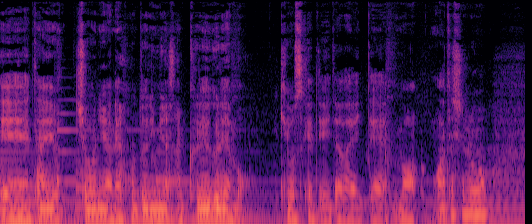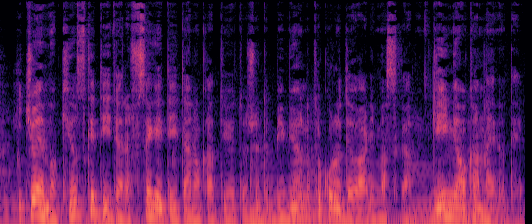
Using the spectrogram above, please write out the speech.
えー、体調にはね本当に皆さんくれぐれも気をつけていただいて、まあ、私の胃腸炎も気をつけていたら防げていたのかというとちょっと微妙なところではありますが原因が分かんないので、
